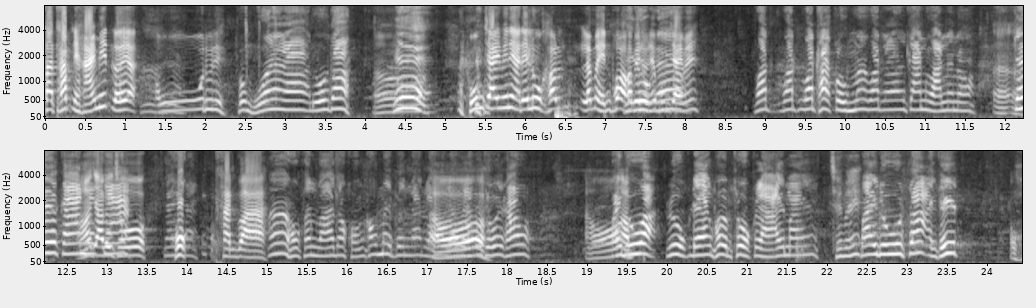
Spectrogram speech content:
ถ้าทับเนี่ยหายมิดเลยอะโอ้ดูดิทุ่มหัวนั่นนะดูจ้าอ๋อนี่ภูมิใจไหมเนี่ยได้ลูกเขาแล้วมาเห็นพ่อเขาเป็นแบบนี้ได้ลูกภูมิใจไหมวัดวัดวัดท่ากลุ่มอะวัดอะไรอาจารย์หวันนะเนาะเออเจอกันอ๋อนะจะเอาไปจ๊ะโชว์ได้หกธันวาเออหกธันวาเจ้าของเขาไม่เป็นแล้วเราอ๋อเราไปช่วยเขาอ๋อไปดูอะลูกแดงเพิ่มโชคหลายไหมใช่ไหมไปดูซะไอ้ทิศโอ้โห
